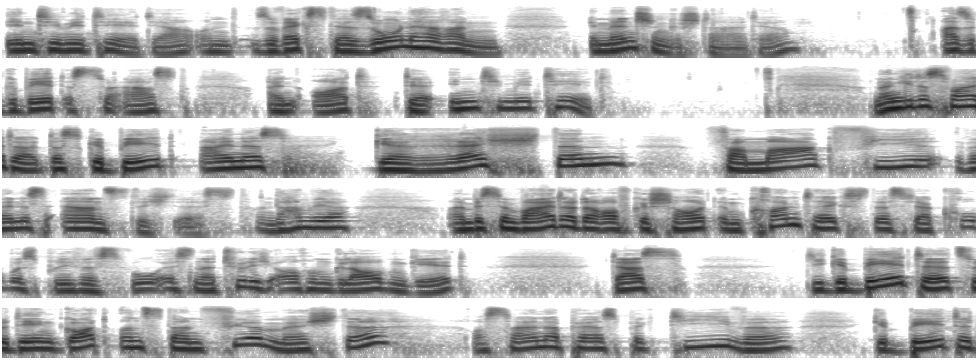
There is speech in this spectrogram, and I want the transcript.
Intimität, ja. Und so wächst der Sohn heran in Menschengestalt, ja. Also Gebet ist zuerst ein Ort der Intimität. Und dann geht es weiter. Das Gebet eines Gerechten vermag viel, wenn es ernstlich ist. Und da haben wir ein bisschen weiter darauf geschaut im Kontext des Jakobusbriefes, wo es natürlich auch um Glauben geht, dass die Gebete, zu denen Gott uns dann führen möchte, aus seiner Perspektive Gebete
